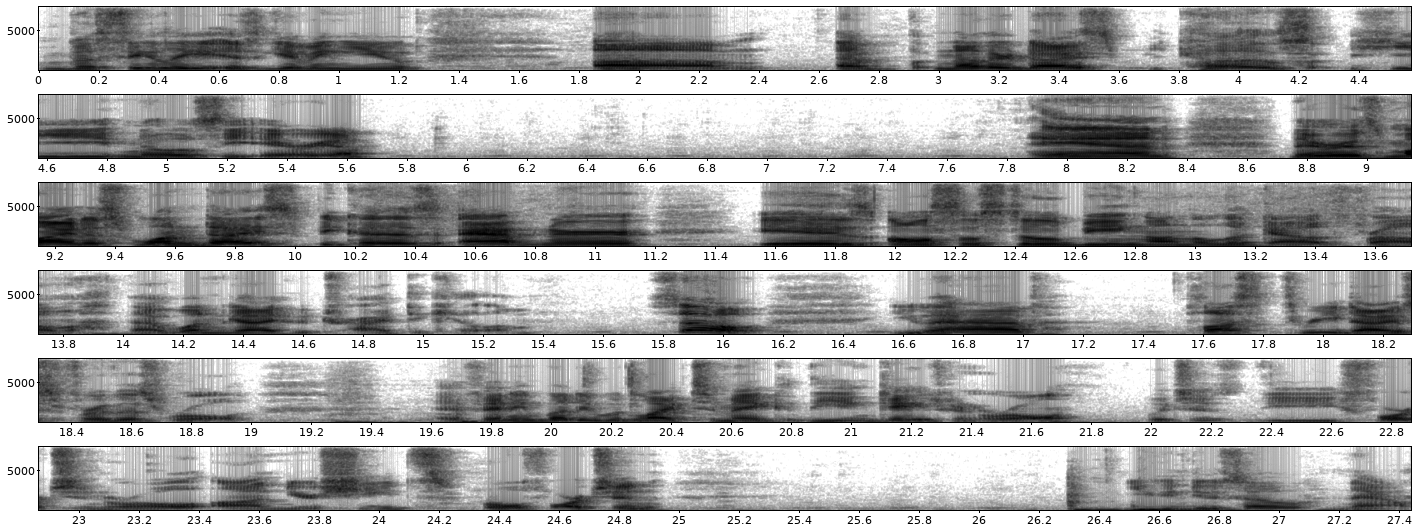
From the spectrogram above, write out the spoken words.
Vasily is giving you um, another dice because he knows the area. And there is minus one dice because Abner is also still being on the lookout from that one guy who tried to kill him. So you have plus three dice for this roll. If anybody would like to make the engagement roll, which is the fortune roll on your sheets, roll fortune, you can do so now.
